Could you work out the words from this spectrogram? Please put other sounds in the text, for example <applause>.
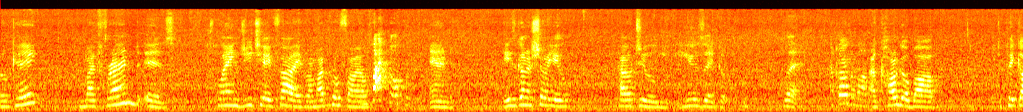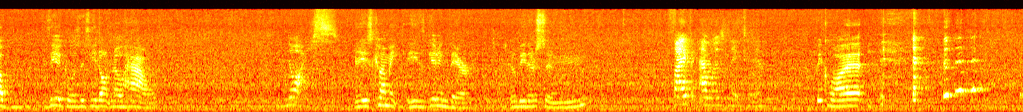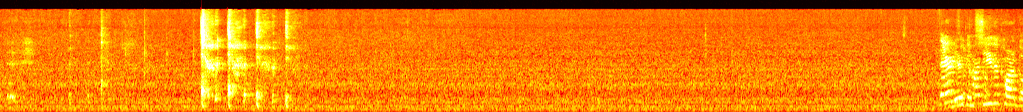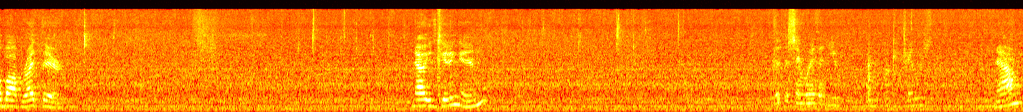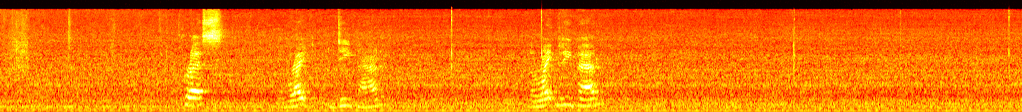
Okay, my friend is playing GTA 5 on my profile, <laughs> Wow. and he's gonna show you how to use a, go- bleh, A cargo bomb. a Cargobob to pick up vehicles if you don't know how. Nice. And he's coming, he's getting there. He's gonna be there soon. Five hours later. Be quiet. <laughs> There's You the can see the Cargobob right there. Now he's getting in. Is it the same way that you unlock trailers? Now, press right D-pad. The right D-pad.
